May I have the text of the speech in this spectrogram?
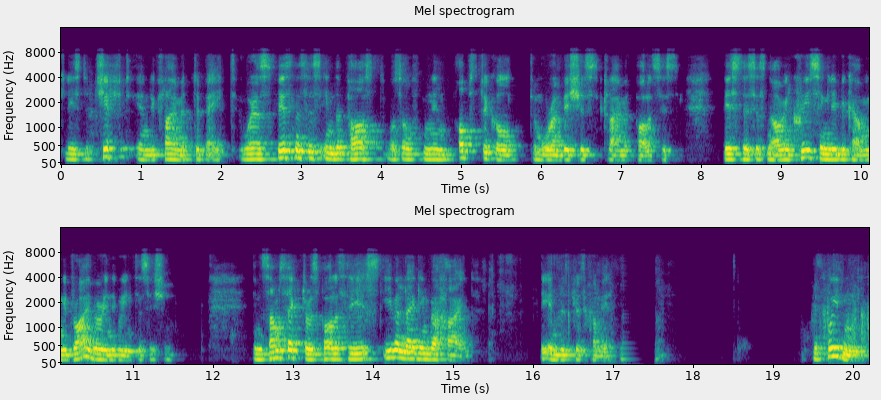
at least a shift in the climate debate. Whereas businesses in the past was often an obstacle to more ambitious climate policies, business is now increasingly becoming a driver in the green transition. In some sectors, policy is even lagging behind the industry's commitment. In Sweden,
